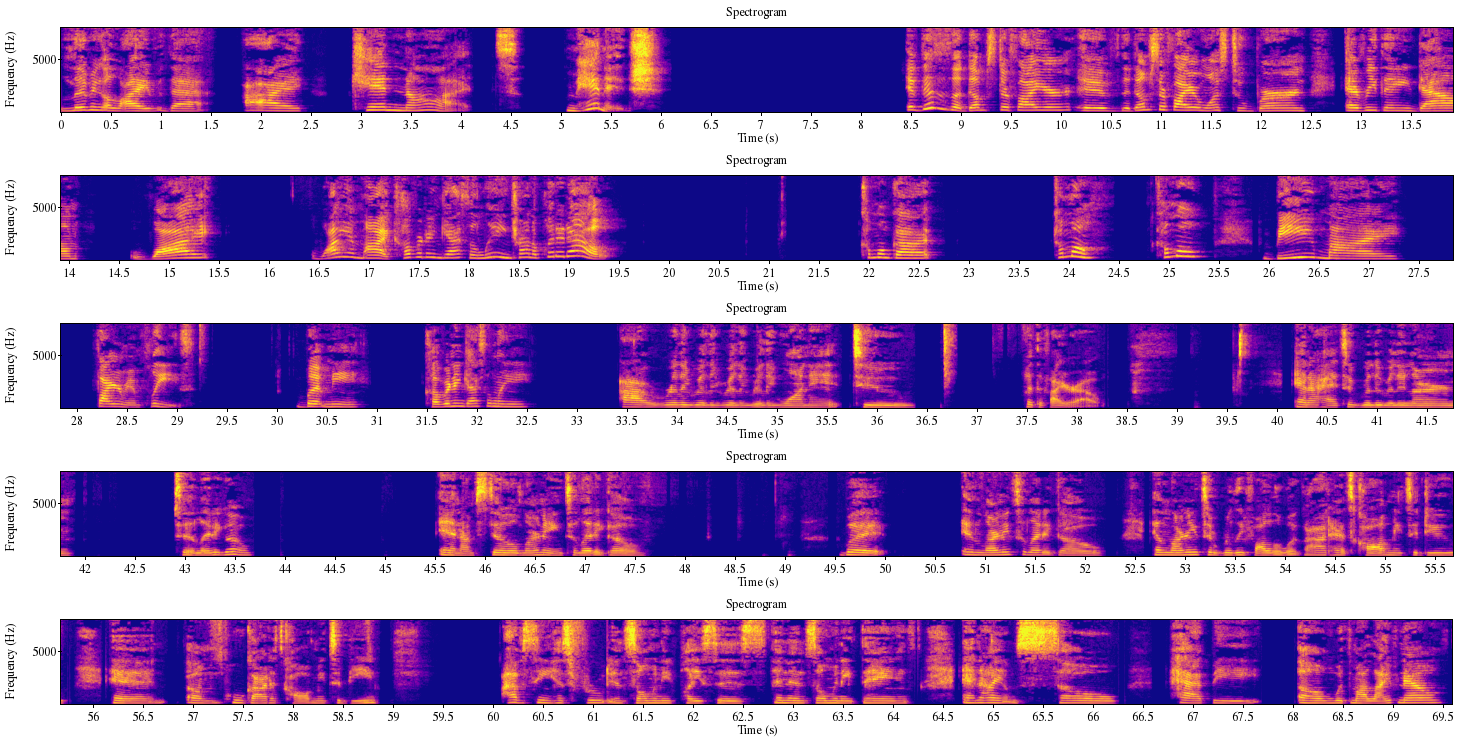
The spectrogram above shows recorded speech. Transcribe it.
living a life that I cannot manage if this is a dumpster fire, if the dumpster fire wants to burn everything down, why why am I covered in gasoline trying to put it out? Come on, God. Come on. Come on. Be my fireman, please. But me, covered in gasoline, I really, really, really, really wanted to put the fire out. And I had to really, really learn to let it go. And I'm still learning to let it go. But in learning to let it go and learning to really follow what God has called me to do and um, who God has called me to be, I've seen his fruit in so many places and in so many things. And I am so happy um, with my life now.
